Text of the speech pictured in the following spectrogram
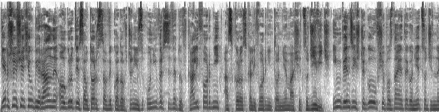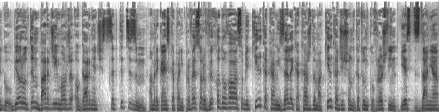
Pierwszy w sieci ubieralny ogród jest autorstwa wykładowczyni z Uniwersytetu w Kalifornii, a skoro z Kalifornii to nie ma się co dziwić. Im więcej szczegółów się poznaje tego niecodziennego ubioru, tym bardziej może ogarniać sceptycyzm. Amerykańska pani profesor wyhodowała sobie kilka kamizelek, a każda ma kilkadziesiąt gatunków roślin. Jest zdania,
